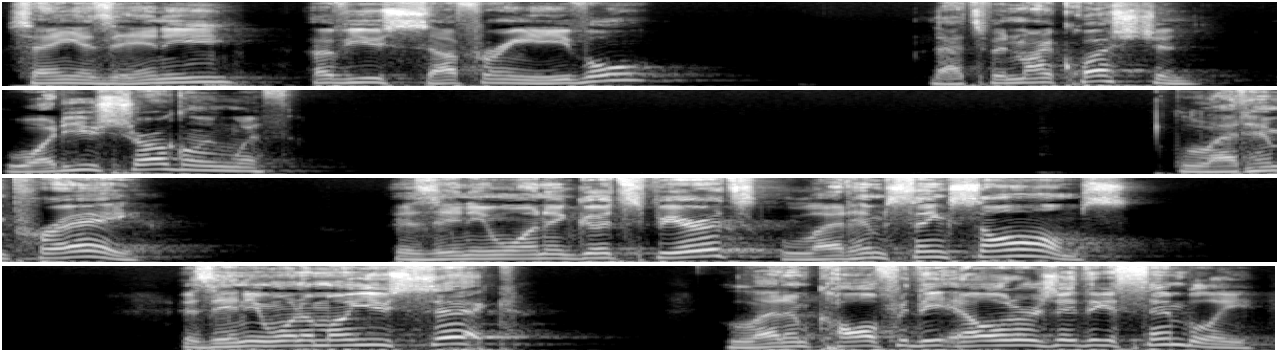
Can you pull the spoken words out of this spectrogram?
saying, Is any of you suffering evil? That's been my question. What are you struggling with? Let him pray. Is anyone in good spirits? Let him sing psalms. Is anyone among you sick? Let him call for the elders of the assembly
